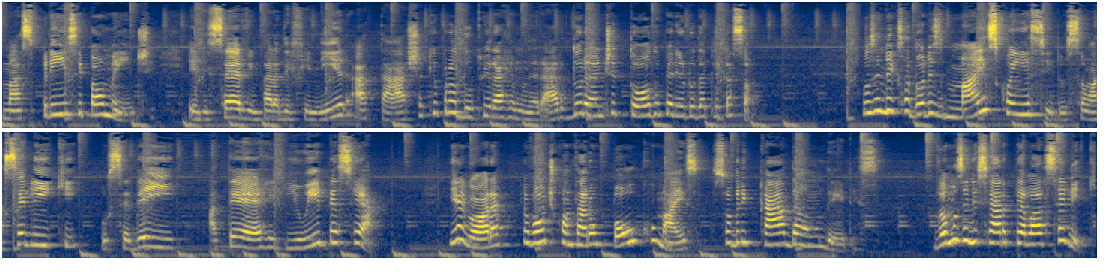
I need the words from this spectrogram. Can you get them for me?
mas principalmente eles servem para definir a taxa que o produto irá remunerar durante todo o período da aplicação. Os indexadores mais conhecidos são a Selic, o CDI, a TR e o IPCA. E agora eu vou te contar um pouco mais sobre cada um deles. Vamos iniciar pela Selic.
